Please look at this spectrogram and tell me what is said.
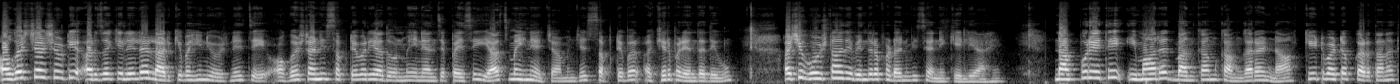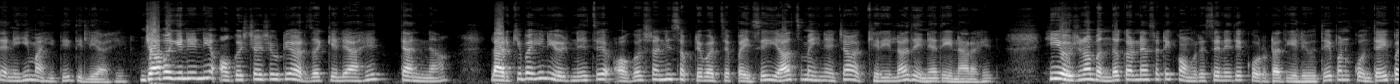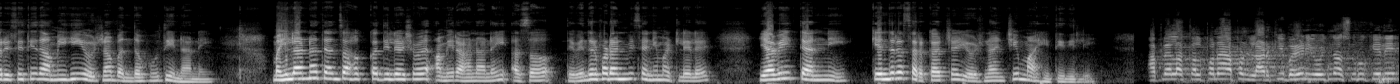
ऑगस्टच्या शेवटी अर्ज केलेल्या लाडकी बहीण योजनेचे ऑगस्ट आणि सप्टेंबर या दोन महिन्यांचे पैसे याच महिन्याच्या म्हणजे सप्टेंबर अखेरपर्यंत देऊ अशी घोषणा देवेंद्र फडणवीस यांनी केली आहे. नागपूर येथे इमारत बांधकाम कामगारांना किट वाटप करताना त्यांनी ही माहिती दिली आहे. ज्या भगिनींनी ऑगस्टच्या शेवटी अर्ज केले आहेत त्यांना लाडकी बहीण योजनेचे ऑगस्ट आणि सप्टेंबरचे पैसे याच महिन्याच्या अखेरीला देण्यात येणार आहेत. ही योजना बंद करण्यासाठी काँग्रेसचे नेते कोर्टात गेले होते पण कोणत्याही परिस्थितीत आम्ही ही योजना बंद होऊ देणार नाही. महिलांना त्यांचा हक्क दिल्याशिवाय आम्ही राहणार नाही असं देवेंद्र फडणवीस यांनी म्हटलेलं आहे. यावेळी त्यांनी केंद्र सरकारच्या योजनांची माहिती दिली. आपल्याला कल्पना आहे आपण लाडकी बहीण योजना सुरू केली.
